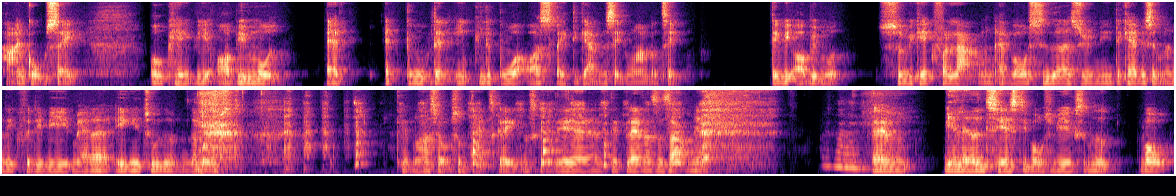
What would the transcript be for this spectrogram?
har en god sag. Okay, vi er op imod, at, at bruge, den enkelte bruger også rigtig gerne vil se nogle andre ting. Det er vi op imod. Så vi kan ikke forlange, at vores sider er synlige. Det kan vi simpelthen ikke, fordi vi matter ikke to them the most det er meget sjovt som dansk og engelsk, det, det blander sig sammen her. Øhm, vi har lavet en test i vores virksomhed, hvor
